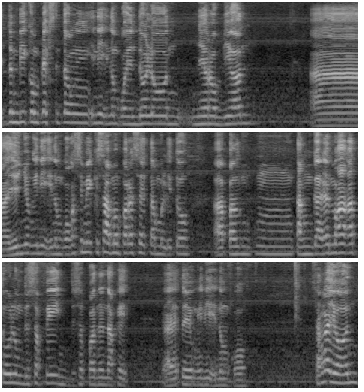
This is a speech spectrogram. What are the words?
itong B-complex nitong iniinom ko, yung Dolo Neurobion. Ah, yun yung iniinom ko kasi may kasamang paracetamol ito ah, pang mm, tanggal, eh, makakatulong doon sa pain, doon sa pananakit. Kaya ito yung iniinom ko. Sa ngayon,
